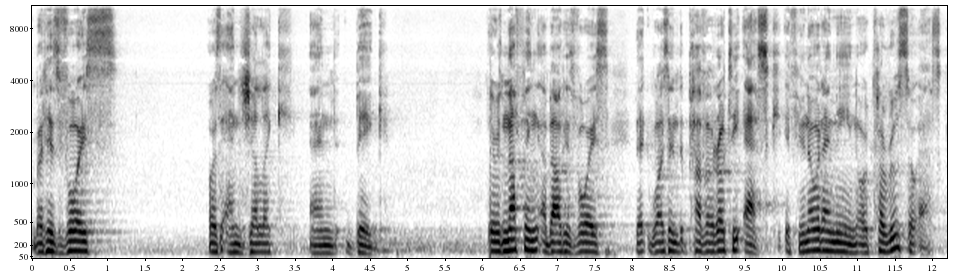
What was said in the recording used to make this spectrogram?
But his voice was angelic and big. There was nothing about his voice that wasn't Pavarotti esque, if you know what I mean, or Caruso esque.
